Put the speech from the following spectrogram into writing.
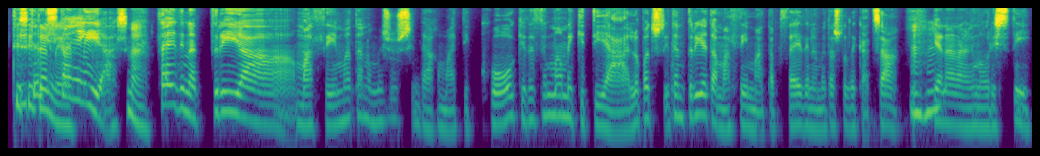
Της Ιταλίας. Ναι. Θα έδινα τρία μαθήματα, νομίζω συνταγματικό και δεν θυμάμαι και τι άλλο. Πάντως ήταν τρία τα μαθήματα που θα έδινα μετά στο δεκατσά για να αναγνωριστεί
